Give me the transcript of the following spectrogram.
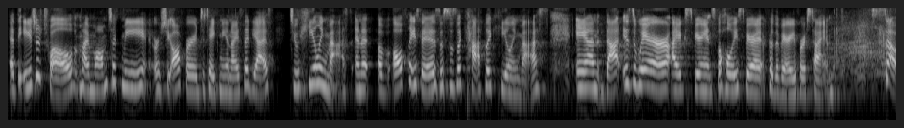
At the age of 12, my mom took me, or she offered to take me, and I said yes, to a healing mass. And of all places, this was a Catholic healing mass. And that is where I experienced the Holy Spirit for the very first time. So,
